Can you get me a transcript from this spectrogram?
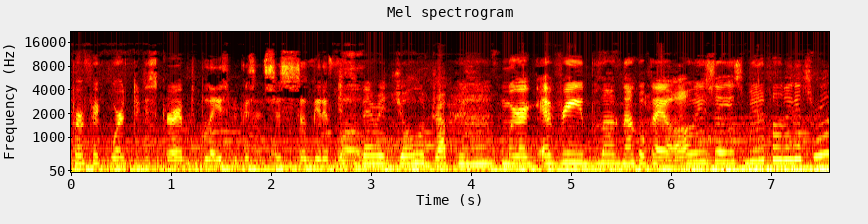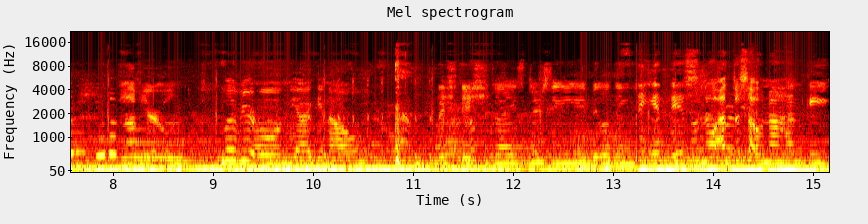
perfect word to describe the place because it's just so beautiful. It's very jaw-dropping. Murag, every vlog na ako kaya always say it's beautiful like it's really beautiful. Love your own. Love your own, yeah, genau. Dish, dish. Look guys, there's a building. it is no ato sa unahan kay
